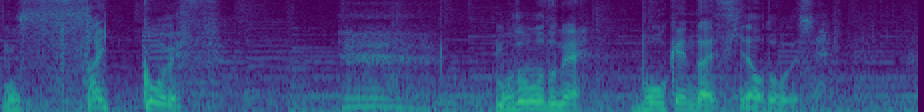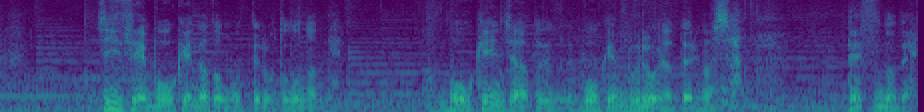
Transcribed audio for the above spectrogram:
もう最高です。もともとね冒険大好きな男でして。人生冒険だと思ってる男なんで。冒険者というので冒険ブルーをやっておりました。ですので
